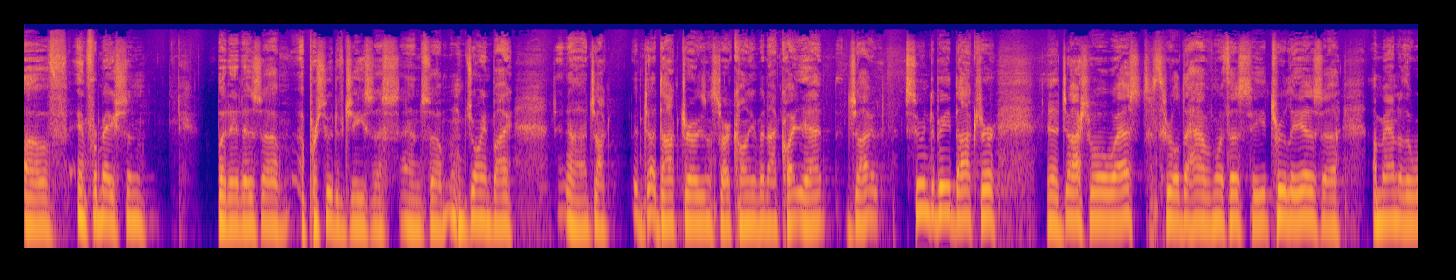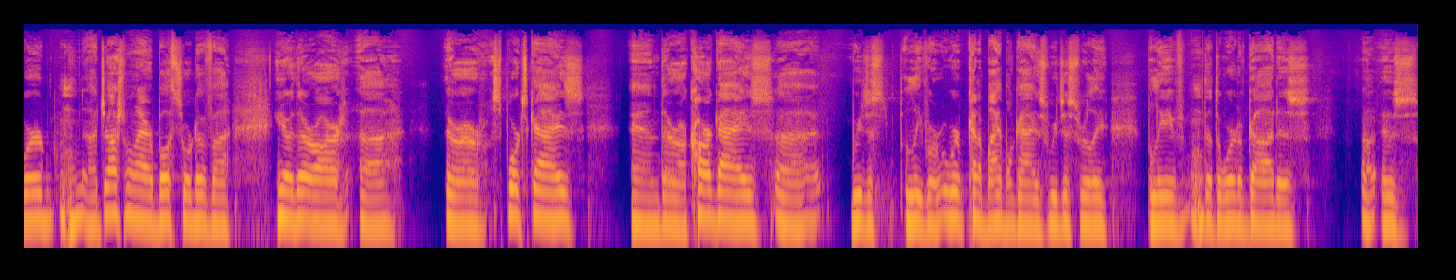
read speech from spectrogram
of information, but it is a, a, pursuit of Jesus. And so I'm joined by uh, doctor. I was going to start calling you, but not quite yet. Jo- soon to be uh, Joshua West. Thrilled to have him with us. He truly is a, a man of the word. Uh, Joshua and I are both sort of, uh, you know, there are uh, there are sports guys and there are car guys. Uh, we just believe we're, we're kind of Bible guys. We just really believe that the Word of God is uh, is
